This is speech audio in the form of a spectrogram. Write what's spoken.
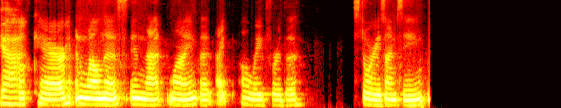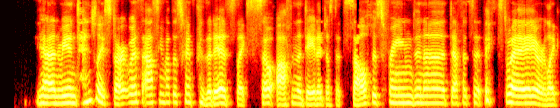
Yeah. healthcare and wellness in that line, but I, I'll wait for the stories I'm seeing. Yeah, and we intentionally start with asking about the strength because it is like so often the data just itself is framed in a deficit based way or like,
